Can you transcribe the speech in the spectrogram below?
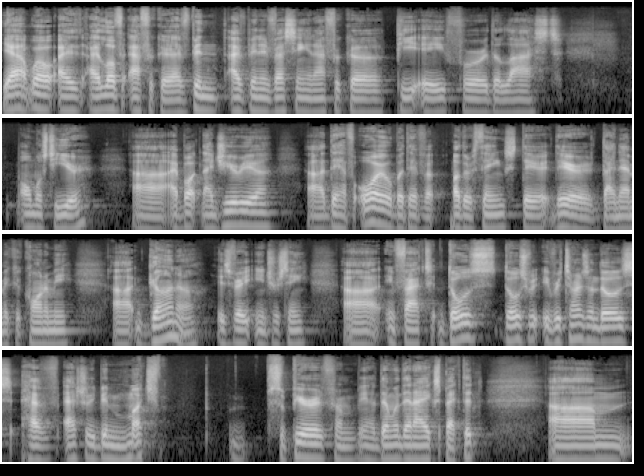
Yeah, well, I, I love Africa. I've been I've been investing in Africa PA for the last almost a year. Uh, I bought Nigeria. Uh, they have oil, but they have other things. They're, they're a dynamic economy. Uh, Ghana is very interesting. Uh, in fact, those those re- returns on those have actually been much superior from you know, than than I expected. Um,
